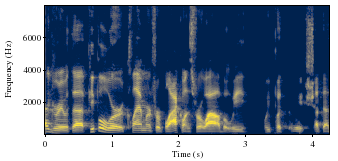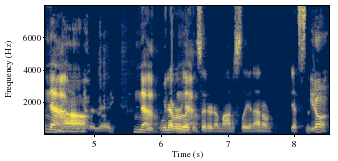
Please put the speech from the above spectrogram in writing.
I agree with that. People were clamoring for black ones for a while, but we we put we shut that No. down. We never really, no, we, we never really no. considered them honestly, and I don't. It's You don't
